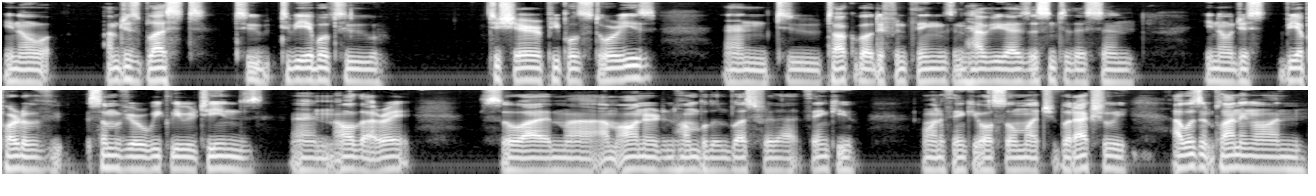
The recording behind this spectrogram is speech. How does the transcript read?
you know, I'm just blessed to to be able to to share people's stories and to talk about different things and have you guys listen to this and you know just be a part of some of your weekly routines and all that right? So i'm uh, i'm honored and humbled and blessed for that. Thank you. I want to thank you all so much. But actually i wasn't planning on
